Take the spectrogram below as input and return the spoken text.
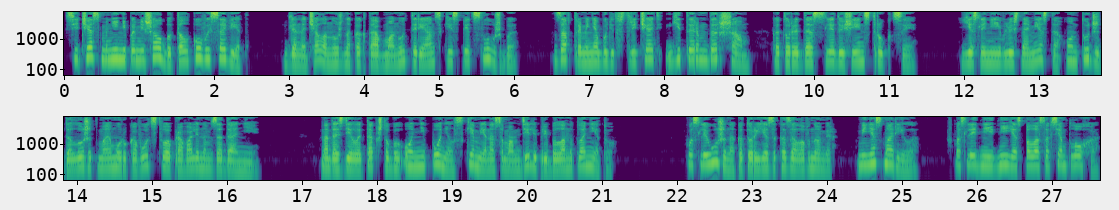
Сейчас мне не помешал бы толковый совет. Для начала нужно как-то обмануть тарианские спецслужбы. Завтра меня будет встречать Гитерм Дершам, который даст следующие инструкции. Если не явлюсь на место, он тут же доложит моему руководству о проваленном задании. Надо сделать так, чтобы он не понял, с кем я на самом деле прибыла на планету. После ужина, который я заказала в номер, меня сморило. В последние дни я спала совсем плохо,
